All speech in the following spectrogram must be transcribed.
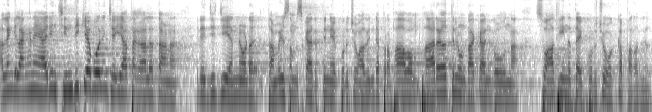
അല്ലെങ്കിൽ അങ്ങനെ ആരും ചിന്തിക്കുക പോലും ചെയ്യാത്ത കാലത്താണ് രജിജി എന്നോട് തമിഴ് സംസ്കാരത്തിനെക്കുറിച്ചും അതിന്റെ പ്രഭാവം ഭാരതത്തിലുണ്ടാക്കാൻ പോകുന്ന സ്വാധീനത്തെക്കുറിച്ചും ഒക്കെ പറഞ്ഞത്.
